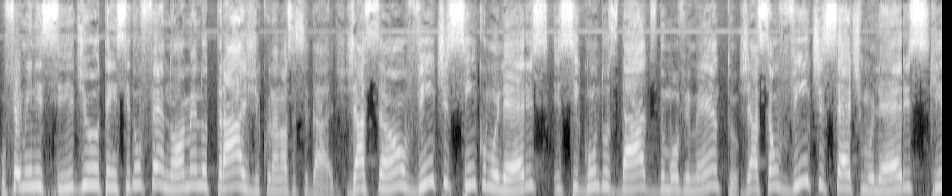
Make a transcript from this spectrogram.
O feminicídio tem sido um fenômeno trágico na nossa cidade. Já são 25 mulheres e, segundo os dados do movimento, já são 27 mulheres que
